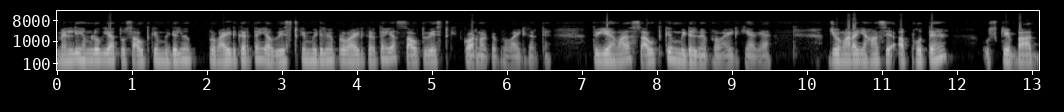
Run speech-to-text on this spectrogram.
मेनली हम लोग या तो साउथ के मिडिल में प्रोवाइड करते हैं या वेस्ट के मिडिल में प्रोवाइड करते हैं या साउथ वेस्ट के कॉर्नर पे प्रोवाइड करते हैं। तो ये हमारा साउथ के मिडिल में प्रोवाइड किया गया है। जो हमारा यहाँ से अप होते हैं उसके बाद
